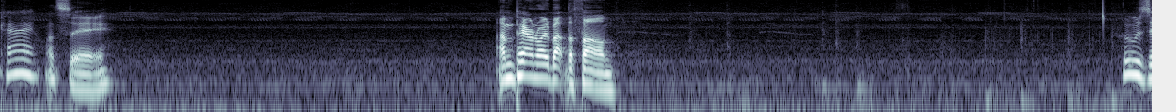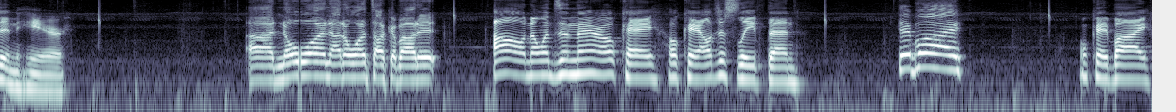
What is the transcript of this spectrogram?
Okay, let's see. I'm paranoid about the phone. Who's in here? Uh, no one. I don't want to talk about it. Oh, no one's in there? Okay, okay, I'll just leave then. Okay, bye. Okay, bye.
